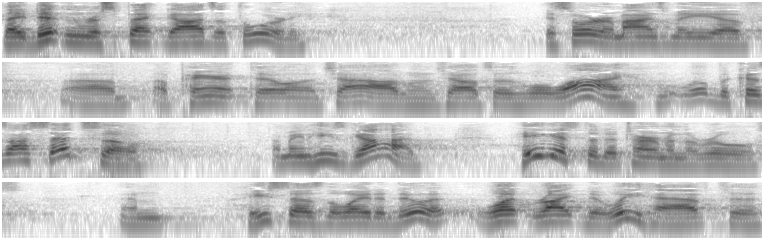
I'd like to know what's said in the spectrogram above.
They didn't respect God's authority. It sort of reminds me of um, a parent telling a child when a child says, Well, why? Well, because I said so. I mean, He's God. He gets to determine the rules. And He says the way to do it. What right do we have to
